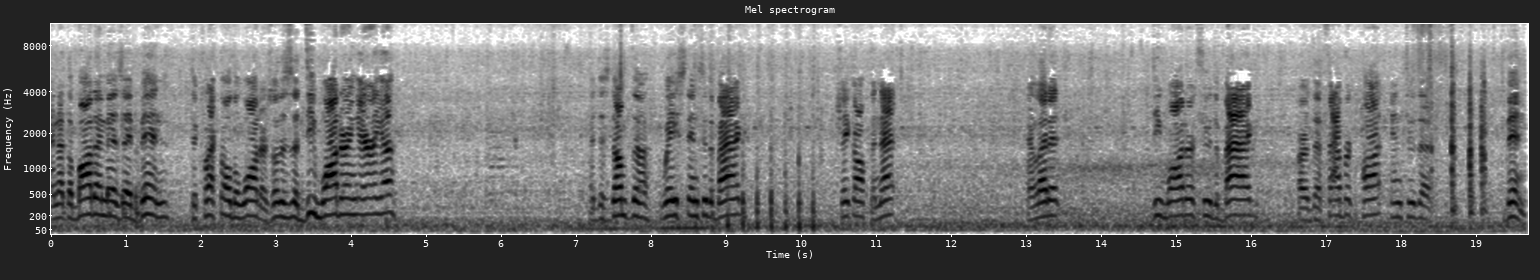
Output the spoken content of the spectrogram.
And at the bottom is a bin to collect all the water. So this is a dewatering area. I just dump the waste into the bag shake off the net and let it dewater through the bag or the fabric pot into the bin.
